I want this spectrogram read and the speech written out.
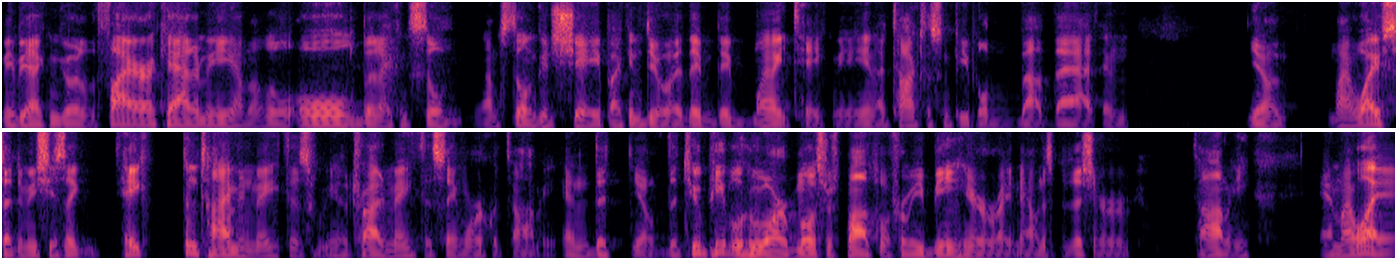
maybe I can go to the fire academy. I'm a little old, but I can still, I'm still in good shape. I can do it. They, they might take me. And I talked to some people about that. And, you know, my wife said to me, she's like, take some time and make this, you know, try to make this thing work with Tommy. And the, you know, the two people who are most responsible for me being here right now in this position are Tommy and my wife.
